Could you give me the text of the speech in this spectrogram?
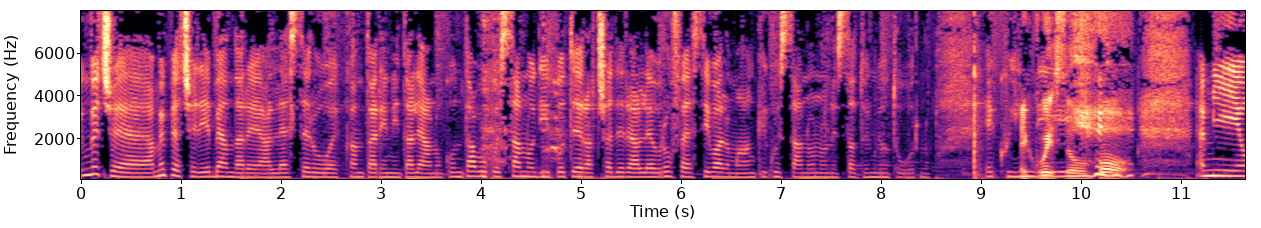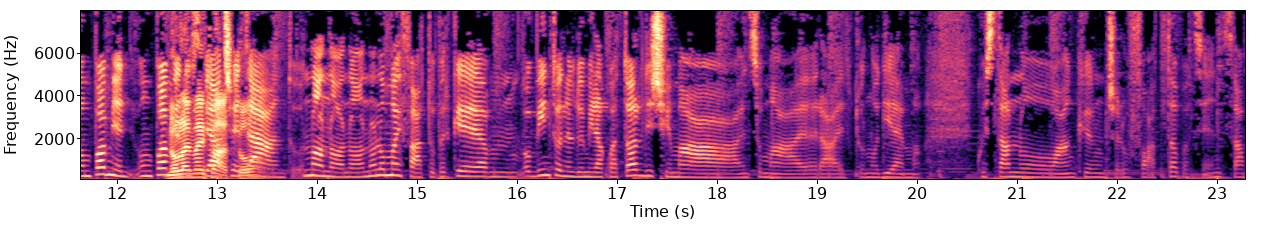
invece a me piacerebbe andare all'estero e cantare in italiano. Contavo quest'anno di poter accedere all'Eurofestival, ma anche quest'anno non è stato il mio turno. E quindi. E questo un po'- Eh, mi, un po' mi, un po' Non mi l'hai mai dispiace fatto? tanto. No, no, no, non l'ho mai fatto perché mm, ho vinto nel 2014, ma insomma era il turno di Emma. Quest'anno anche non ce l'ho fatta, pazienza.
